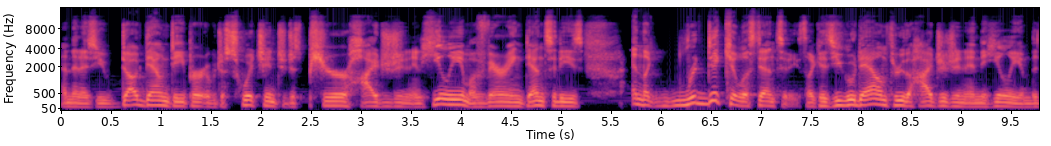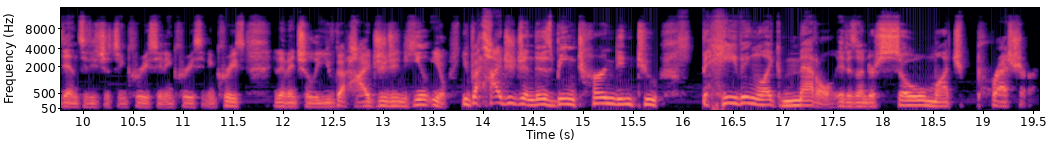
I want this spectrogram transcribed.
and then as you dug down deeper, it would just switch into just pure hydrogen and helium of varying densities and like ridiculous densities. Like as you go down through the hydrogen and the helium, the densities just increase and increase and increase. And eventually you've got hydrogen, helium, you know, you've got hydrogen that is being turned into behaving like metal. It is under so much pressure.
